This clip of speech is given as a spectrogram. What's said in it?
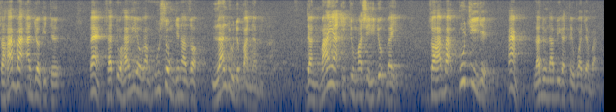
sahabat ajar kita eh satu hari orang usung jenazah lalu depan nabi. Dan mayat itu masih hidup baik. Sahabat puji dia. Hang lalu nabi kata wajabat.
